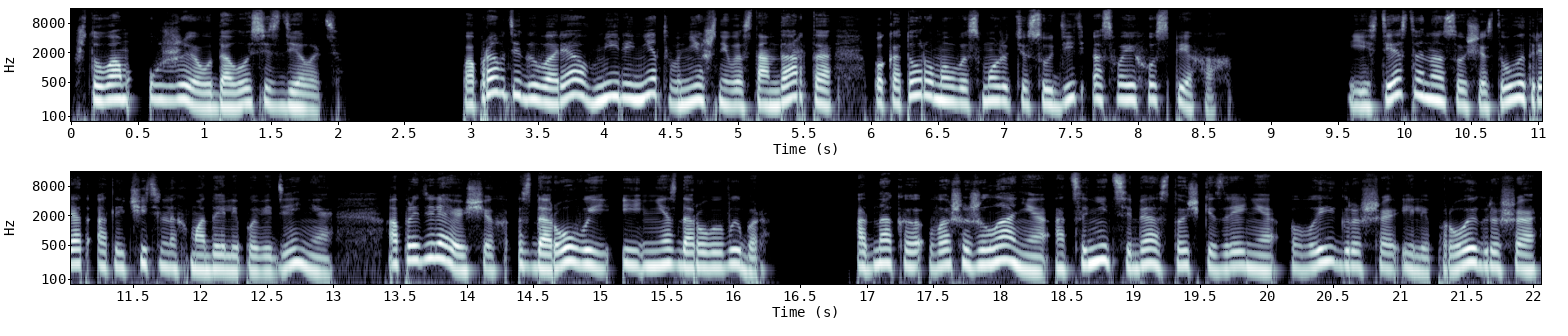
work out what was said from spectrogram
что вам уже удалось сделать. По правде говоря, в мире нет внешнего стандарта, по которому вы сможете судить о своих успехах. Естественно, существует ряд отличительных моделей поведения, определяющих здоровый и нездоровый выбор. Однако ваше желание оценить себя с точки зрения выигрыша или проигрыша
